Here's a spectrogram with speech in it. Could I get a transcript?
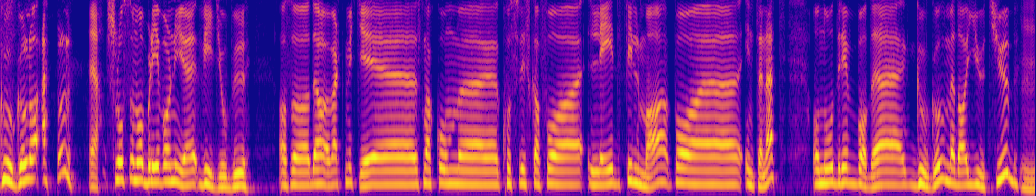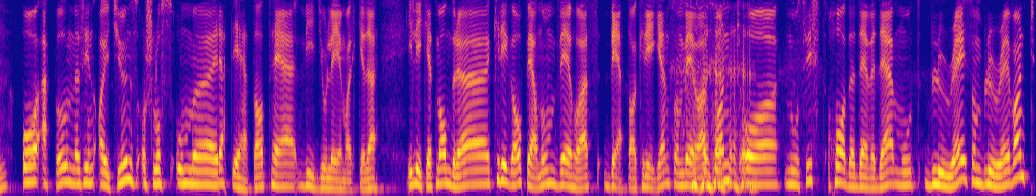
Google og Apple Ja. slåss om å bli vår nye videobu. Altså, Det har jo vært mye eh, snakk om uh, hvordan vi skal få leid filmer på uh, internett. Og nå driver både Google med da YouTube og Apple med sin iTunes og slåss om uh, rettigheter til videoleiemarkedet. I likhet med andre kriger opp igjennom VHS-betakrigen, som VHS vant, og nå sist HD-DVD mot Blu-ray, som Blu-ray vant,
